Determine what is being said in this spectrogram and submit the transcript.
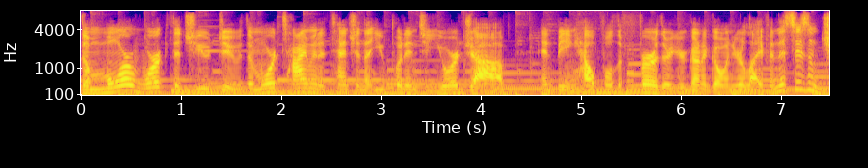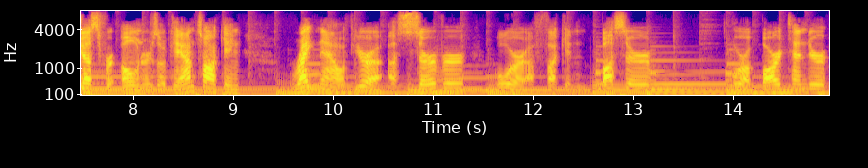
the more work that you do, the more time and attention that you put into your job and being helpful, the further you're going to go in your life. And this isn't just for owners, okay? I'm talking right now. If you're a, a server or a fucking busser or a bartender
